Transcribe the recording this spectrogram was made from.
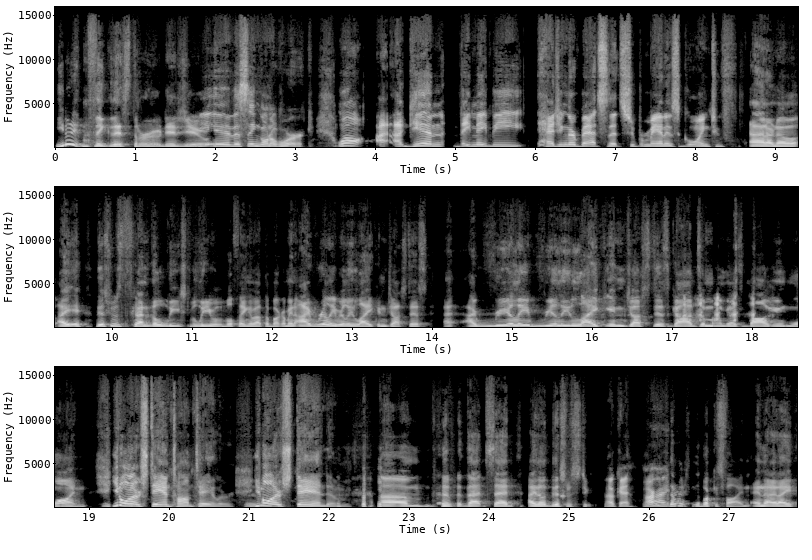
you didn't think this through, did you? Yeah, this ain't going to work. Well, I, again, they may be hedging their bets that Superman is going to. I don't know. I this was kind of the least believable thing about the book. I mean, I really, really like Injustice. I, I really, really like Injustice: Gods Among Us, Volume One. You don't understand Tom Taylor. You don't understand him. um, that said, I thought this was stupid. Okay, all right. The rest of the book is fine, and, and I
